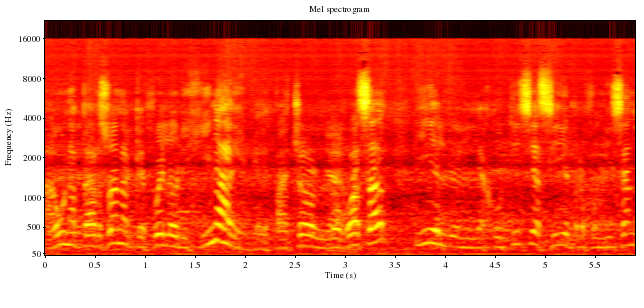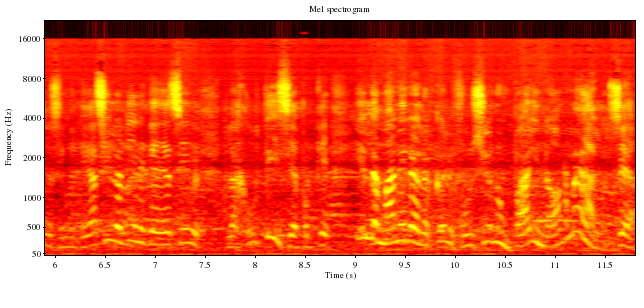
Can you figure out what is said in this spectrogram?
a una persona que fue la originaria que despachó los WhatsApp y la justicia sigue profundizando esa investigación. Así lo tiene que decir la justicia, porque es la manera en la que funciona un país normal. O sea,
